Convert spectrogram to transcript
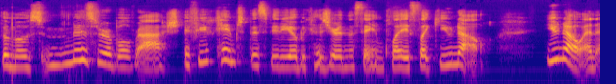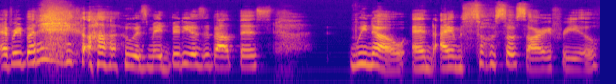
the most miserable rash. If you came to this video because you're in the same place, like you know, you know, and everybody uh, who has made videos about this, we know, and I am so, so sorry for you.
